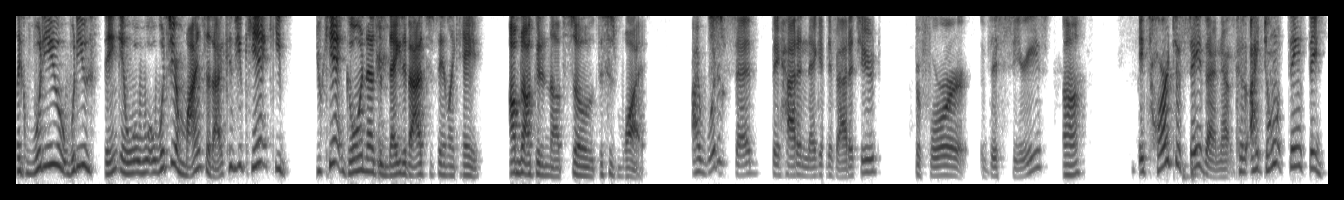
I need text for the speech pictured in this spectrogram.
Like, what do you what do you think, and wh- wh- what's your mindset at? Because you can't keep you can't go in as a negative attitude saying like, "Hey, I'm not good enough, so this is why." I would have said they had a negative attitude before this series. Uh huh. It's hard to say that now because I don't think they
